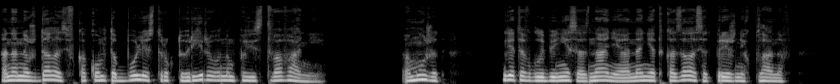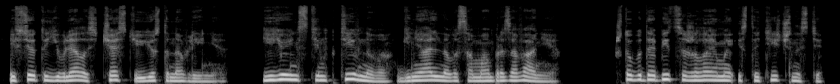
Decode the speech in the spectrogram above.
она нуждалась в каком-то более структурированном повествовании. А может, где-то в глубине сознания она не отказалась от прежних планов, и все это являлось частью ее становления ее инстинктивного, гениального самообразования. Чтобы добиться желаемой эстетичности,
